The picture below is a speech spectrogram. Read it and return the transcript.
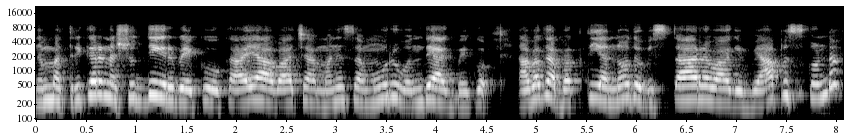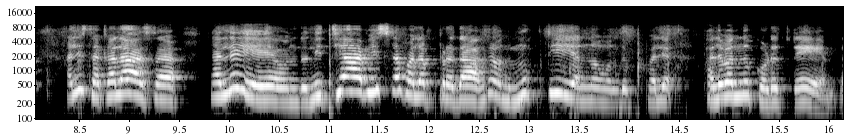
ನಮ್ಮ ತ್ರಿಕರಣ ಶುದ್ಧಿ ಇರಬೇಕು. ಕಾಯ, ವಾಚ, ಮನಸ್ಸ ಮೂರು ಒಂದೇ ಆಗಬೇಕು. ಆವಾಗ ಭಕ್ತಿ ಅನ್ನೋದು ವಿಸ್ತಾರವಾಗಿ ವ್ಯಾಪಿಸ್ಕೊಂಡು ಅಲ್ಲಿ ಸಕಲ ಸ, ಅಲ್ಲಿ ಒಂದು ನಿತ್ಯಾಭೀಷ್ಟ ಫಲಪ್ರದ ಅಂದ್ರೆ ಒಂದು ಮುಕ್ತಿ ಅನ್ನೋ ಒಂದು ಫಲ, ಫಲವನ್ನು ಕೊಡುತ್ತೆ ಅಂತ.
